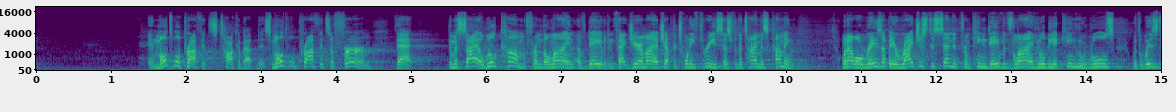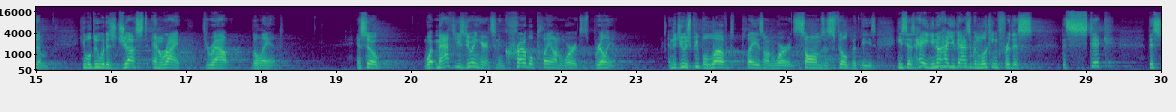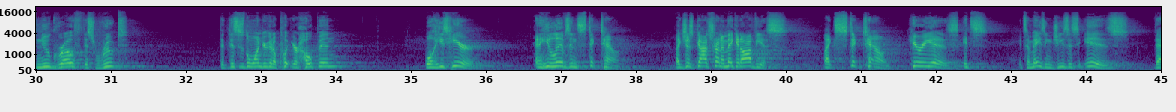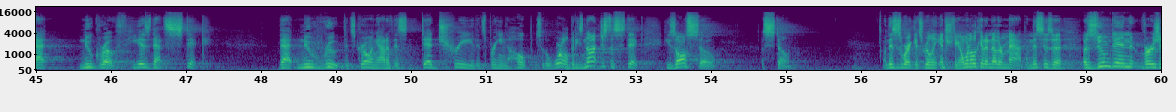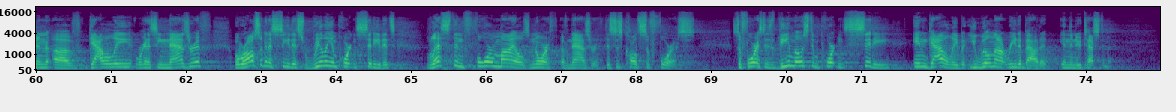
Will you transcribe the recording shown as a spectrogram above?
And multiple prophets talk about this. Multiple prophets affirm that the Messiah will come from the line of David. In fact, Jeremiah chapter 23 says, For the time is coming when I will raise up a righteous descendant from King David's line. He will be a king who rules with wisdom. He will do what is just and right throughout the land. And so, what Matthew's doing here, it's an incredible play on words. It's brilliant. And the Jewish people loved plays on words. Psalms is filled with these. He says, Hey, you know how you guys have been looking for this, this stick, this new growth, this root? That this is the one you're gonna put your hope in? Well, he's here and he lives in Stick Town. Like, just God's trying to make it obvious. Like, Stick Town, here he is. It's, it's amazing. Jesus is that new growth, he is that stick that new root that's growing out of this dead tree that's bringing hope to the world. But he's not just a stick, he's also a stone. And this is where it gets really interesting. I want to look at another map, and this is a, a zoomed in version of Galilee. We're going to see Nazareth, but we're also going to see this really important city that's less than four miles north of Nazareth. This is called Sepphoris. Sepphoris is the most important city in Galilee, but you will not read about it in the New Testament.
